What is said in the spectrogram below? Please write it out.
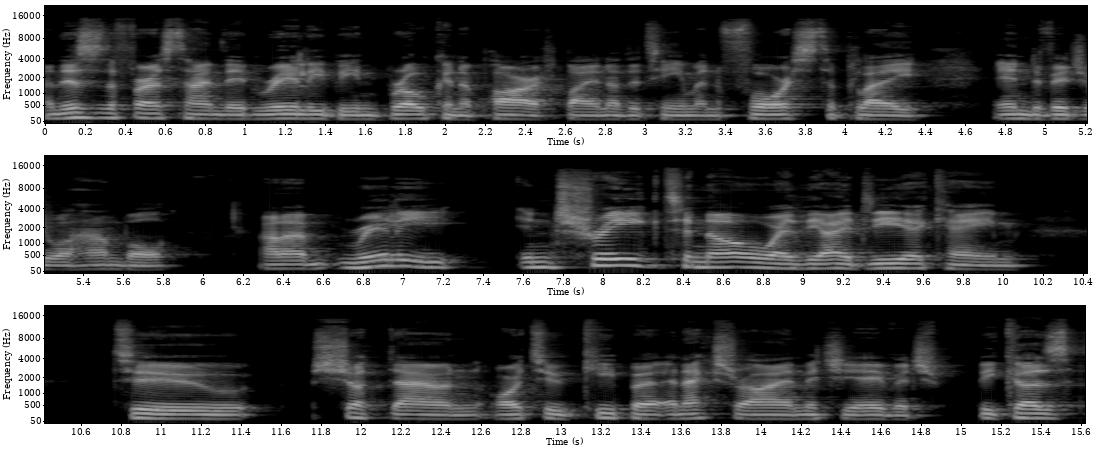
And this is the first time they'd really been broken apart by another team and forced to play individual handball. And I'm really intrigued to know where the idea came to shut down or to keep a, an extra eye on Micijevic because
